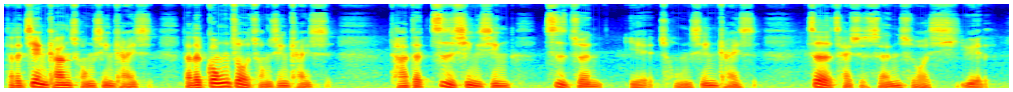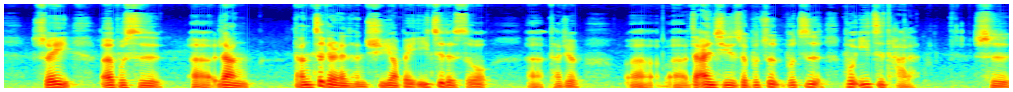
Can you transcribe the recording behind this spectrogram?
他的健康重新开始，他的工作重新开始，他的自信心、自尊也重新开始。这才是神所喜悦的。所以，而不是呃让当这个人很需要被医治的时候，呃，他就呃呃在安息的时候不治不治不医治他了。是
